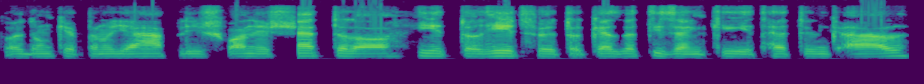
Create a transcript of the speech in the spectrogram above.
tulajdonképpen ugye április van, és ettől a héttől, hétfőtől kezdve 12 hetünk áll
